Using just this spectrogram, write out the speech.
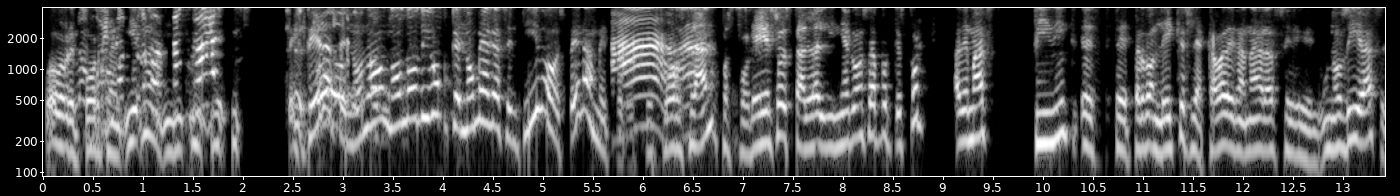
Pobre No, Portland. bueno, Y- todo no, y- está mal. y- y- espérate, no, no, no, no digo que no me haga sentido, espérame, pero es Ah, que Portland, pues por eso está la línea está, porque es por, además, Phoenix, este, perdón, Lakers le acaba de ganar hace unos días,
